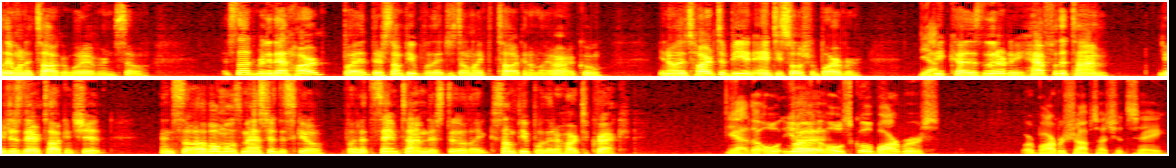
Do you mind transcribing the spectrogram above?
they want to talk or whatever and so it's not really that hard but there's some people that just don't like to talk and i'm like all right cool. You know it's hard to be an antisocial barber yeah. because literally half of the time you're just there talking shit and so i've almost mastered the skill but at the same time there's still like some people that are hard to crack Yeah, the old you know the old school barbers or barbershops I should say,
